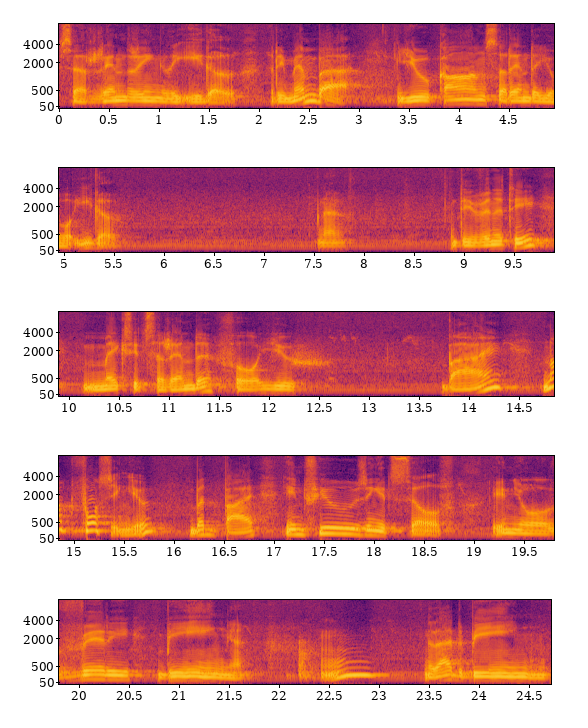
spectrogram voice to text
surrendering the ego. Remember, you can't surrender your ego. No. Divinity makes it surrender for you by not forcing you, but by infusing itself in your very being. Hmm? That being,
